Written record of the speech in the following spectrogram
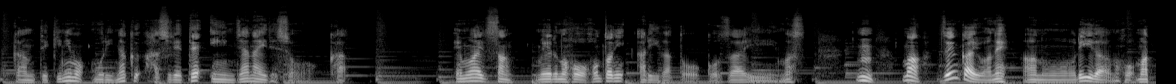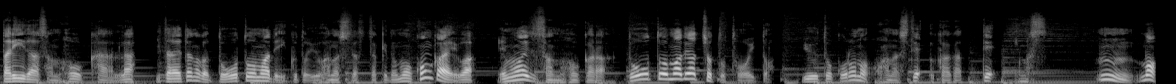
時間的にも無理なく走れていいんじゃないでしょうか。M i ズさん、メールの方本当にありがとうございます。うん。まあ、前回はね、あのー、リーダーの方、マッタリーダーさんの方からいただいたのが同等まで行くという話だったけども、今回は m i ズさんの方から同等まではちょっと遠いというところのお話で伺っています。うん。まあ、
